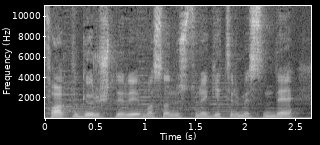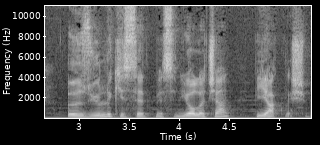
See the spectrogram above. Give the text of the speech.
farklı görüşleri masanın üstüne getirmesinde özgürlük hissetmesini yol açan bir yaklaşım.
